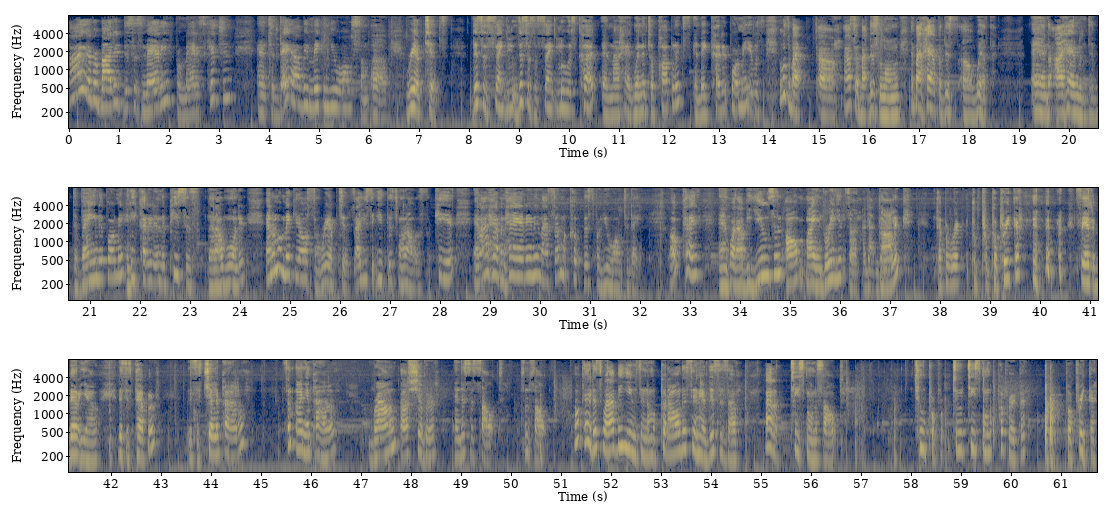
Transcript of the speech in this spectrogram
Hi everybody, this is Mattie from Mattie's Kitchen and today I'll be making you all some uh, rib tips. This is St. Louis, this is a St. Louis cut and I had went into Publix and they cut it for me. It was it was about uh, I say about this long and about half of this uh, width and I had him vein it for me and he cut it into pieces that I wanted. And I'm gonna make y'all some rib tips. I used to eat this when I was a kid and I haven't had any and I said I'm gonna cook this for you all today. Okay, and what I'll be using, all my ingredients are, I got garlic, pepper, paprika, says it better y'all. This is pepper, this is chili powder, some onion powder, brown uh, sugar, and this is salt, some salt. Okay, this is what I'll be using. I'm gonna put all this in here. This is a, about a teaspoon of salt, two, two teaspoons of paprika, paprika,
